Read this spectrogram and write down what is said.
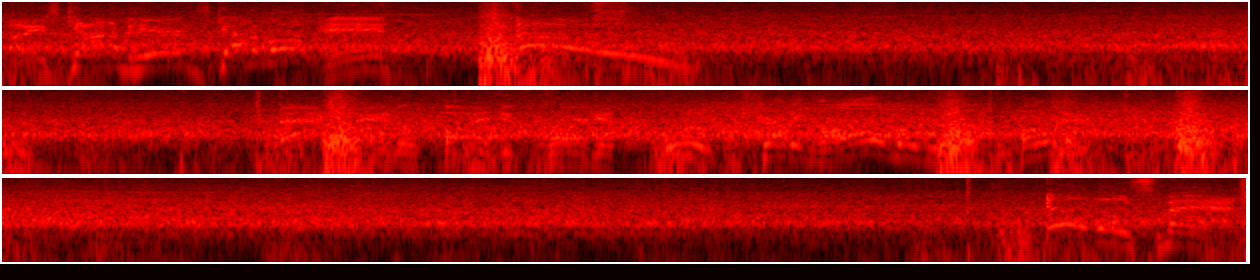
Oh, he's got him here. He's got him up. And oh! Finds its target. Ooh, treading all over your opponent. Elbow smash.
